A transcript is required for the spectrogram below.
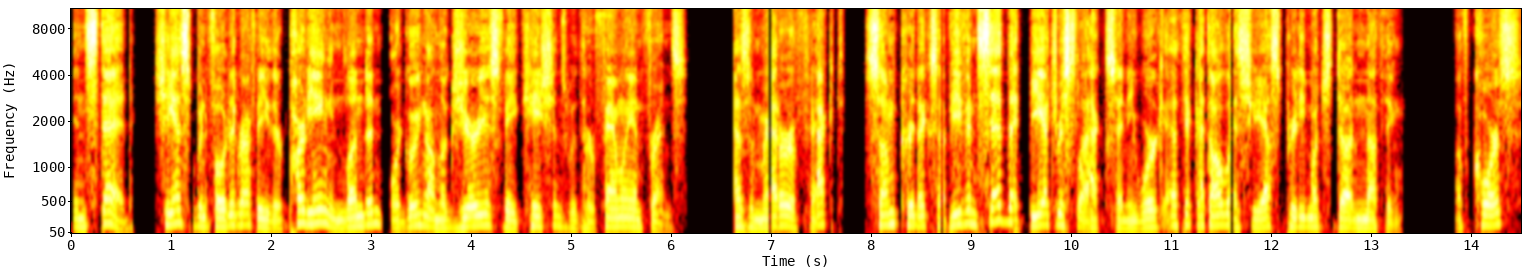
Instead, she has been photographed either partying in London or going on luxurious vacations with her family and friends. As a matter of fact, some critics have even said that Beatrice lacks any work ethic at all as she has pretty much done nothing. Of course,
